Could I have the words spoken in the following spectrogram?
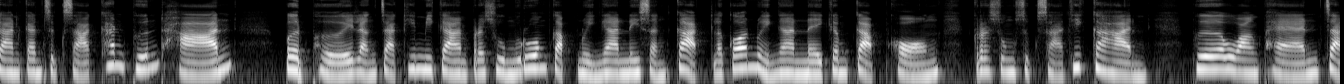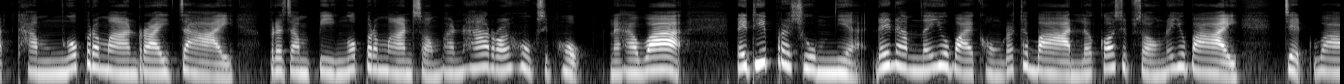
การการศึกษาขั้นพื้นฐาน เปิดเผยหลังจากที่มีการประชุมร่วมกับหน่วยงานในสังกัด แล้วก็หน่วยงานในกำกับของกระทรวงศึกษาธิการ เพื่อวางแผนจัดทำงบประมาณรายจ่าย ประจำปีงบประมาณ 2566 นะคะว่า ในที่ประชุมเนี่ยได้นำนโยบายของรัฐบาล แล้วก็ 12 นโยบาย 7 วา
